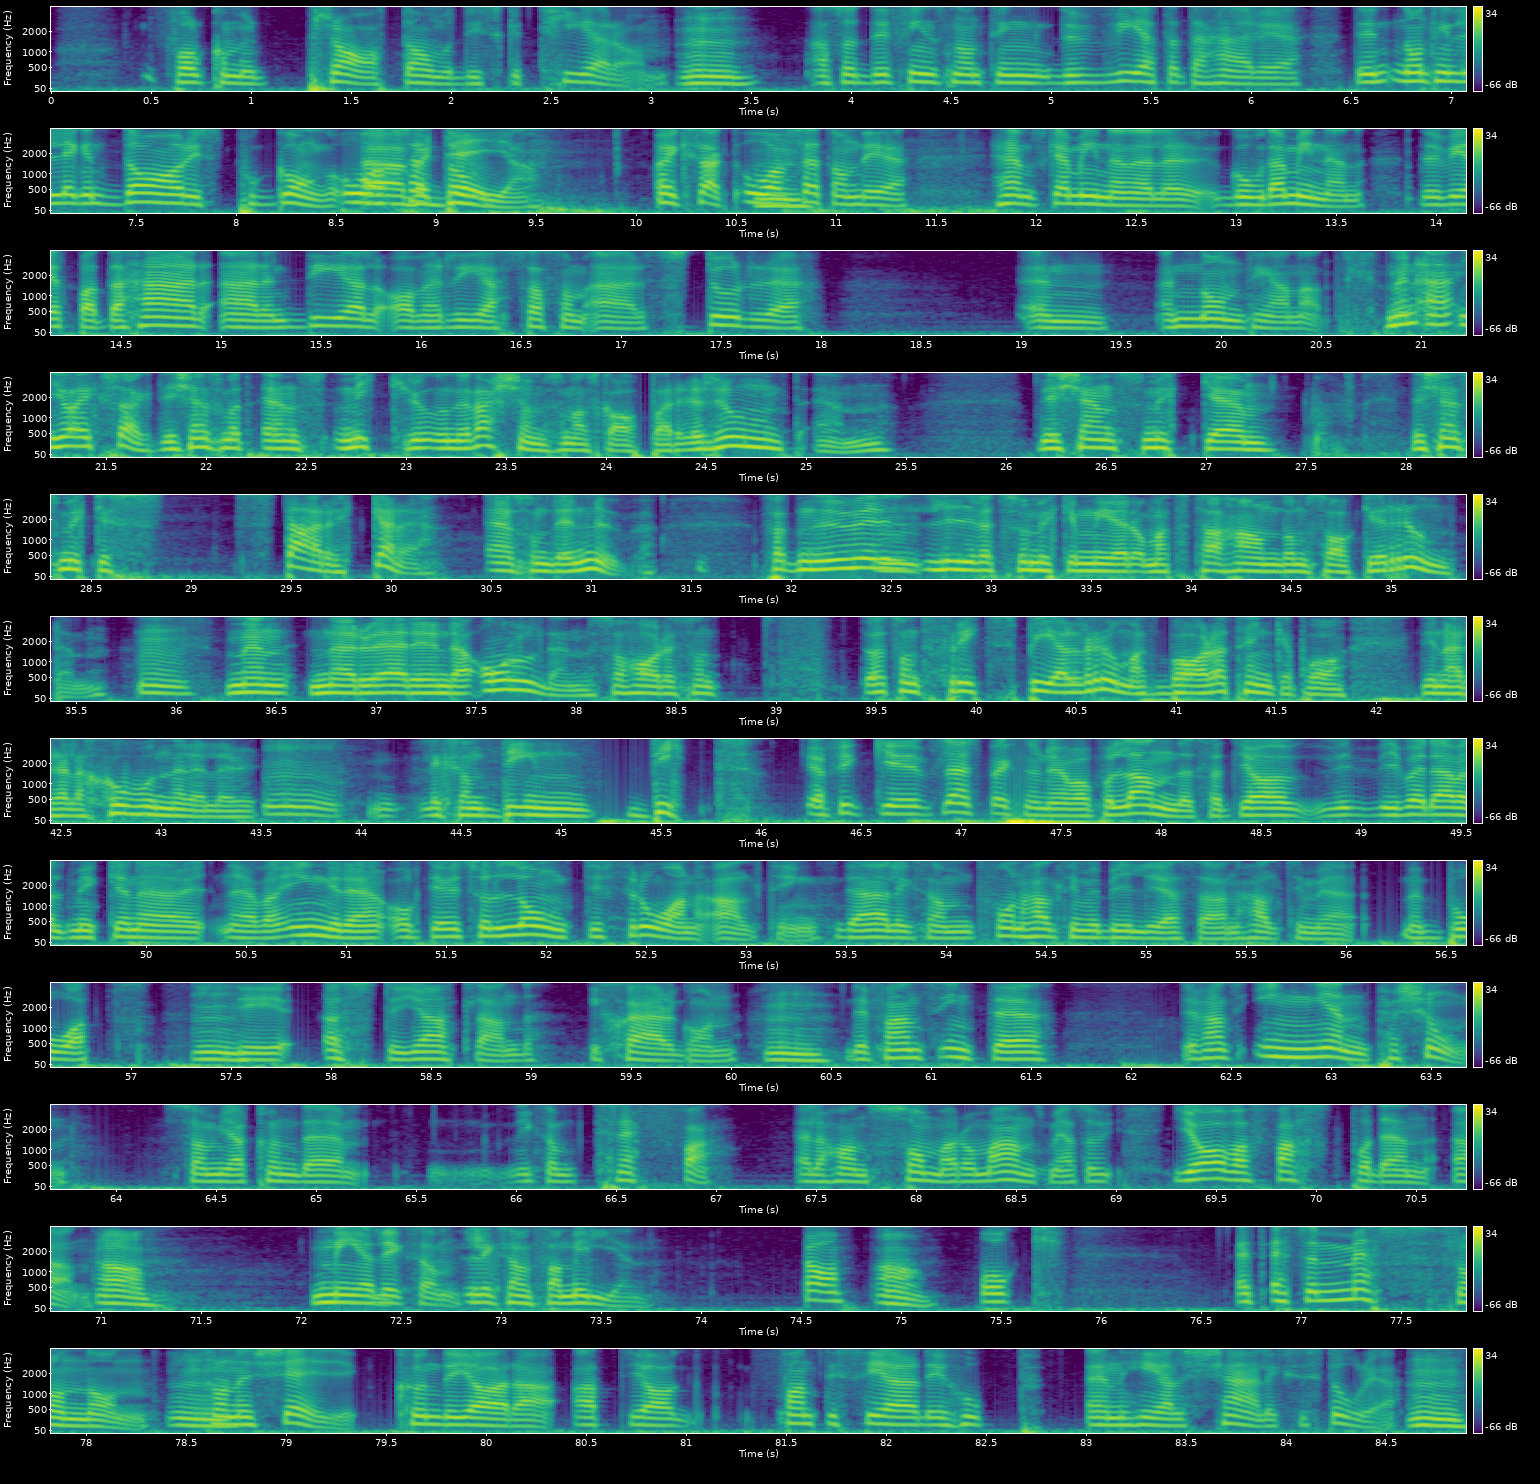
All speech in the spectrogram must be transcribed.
folk kommer prata om och diskutera om. Mm. Alltså det finns någonting, du vet att det här är, det är någonting legendariskt på gång Över oavsett om, dig ja. Ja, exakt, oavsett om det är hemska minnen eller goda minnen Du vet bara att det här är en del av en resa som är större än, än någonting annat Men äh, ja exakt, det känns som att ens mikrouniversum som man skapar runt en, det känns mycket, det känns mycket starkare än som det är nu. För att nu är Mm. livet så mycket mer om att ta hand om saker runt en. mm. Men när du är i den där åldern så har du sånt, du har ett sånt fritt spelrum att bara tänka på dina relationer eller Mm. liksom din, ditt. Jag fick eh, flashbacks nu när jag var på landet för att jag, vi, vi var där väldigt mycket när, när jag var yngre och det är så långt ifrån allting Det är liksom två och en halv timme bilresa, en halvtimme med båt Mm. Det är Östergötland i skärgården Mm. Det fanns inte, det fanns ingen person som jag kunde liksom träffa eller ha en sommarromans med, alltså jag var fast på den ön Ja. Med liksom, liksom familjen. Ja. Ja. och ett sms från någon, Mm. från en tjej, kunde göra att jag fantiserade ihop en hel kärlekshistoria Mm.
